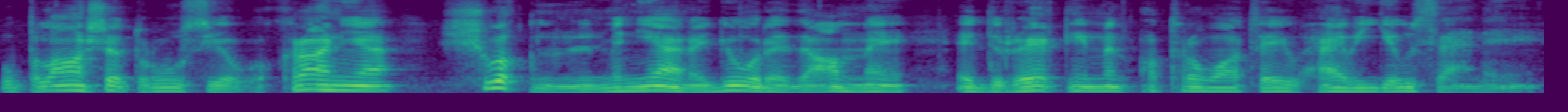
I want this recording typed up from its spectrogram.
وبلاشت روسيا وأوكرانيا شوق المنيانة جورة دعمة إدراقي من أطرواتي وهاوي جوساني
